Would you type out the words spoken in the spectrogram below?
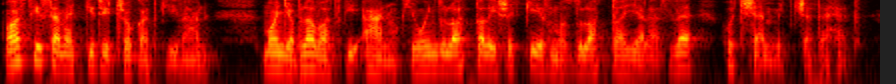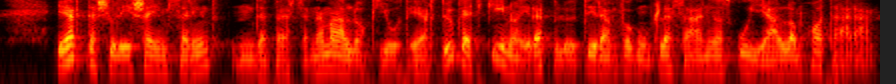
Azt hiszem, egy kicsit sokat kíván, mondja Blavacki ánok jóindulattal és egy kézmozdulattal jelezve, hogy semmit se tehet. Értesüléseim szerint, de persze nem állok jót értük, egy kínai repülőtéren fogunk leszállni az új állam határán.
